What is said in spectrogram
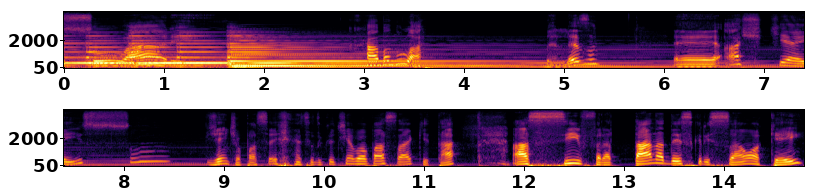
abençoarei. Acaba no lá. Beleza? É, acho que é isso. Gente, eu passei tudo que eu tinha para passar aqui, tá? A cifra tá na descrição, ok?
